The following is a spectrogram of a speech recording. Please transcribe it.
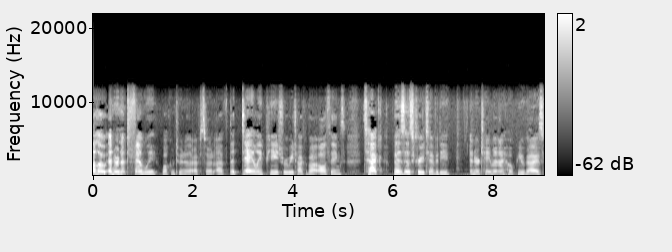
Hello, Internet family. Welcome to another episode of The Daily Peach, where we talk about all things tech, business, creativity, entertainment. I hope you guys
